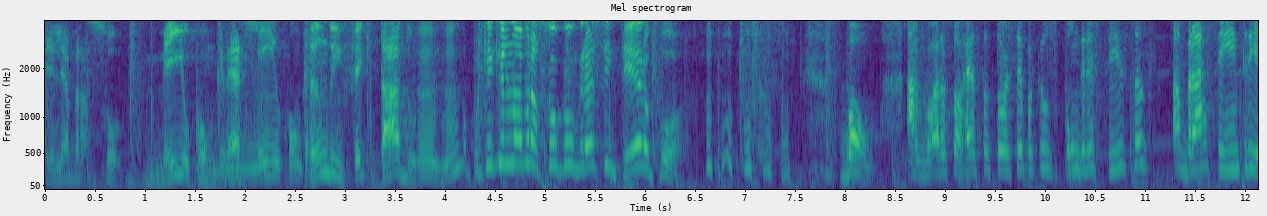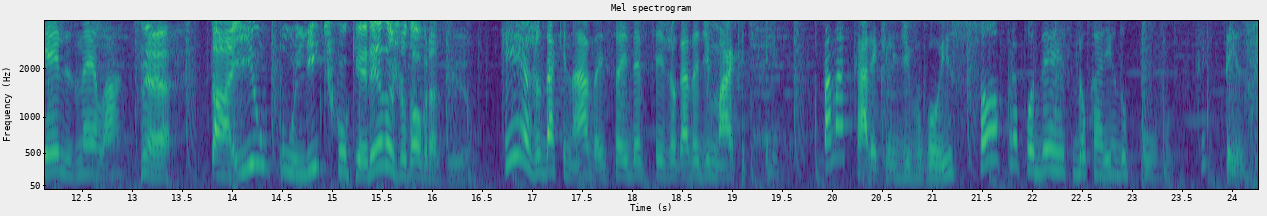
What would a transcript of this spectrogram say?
Ele abraçou meio Congresso? Meio Congresso. Estando infectado? Uhum. Por que, que ele não abraçou o Congresso inteiro, pô? Bom, agora só resta torcer para que os congressistas abracem entre eles, né, lá. É. Tá aí um político querendo ajudar o Brasil. Que ajudar que nada, isso aí deve ser jogada de marketing, Felipe. Tá na cara que ele divulgou isso só para poder receber o carinho do povo. Certeza.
